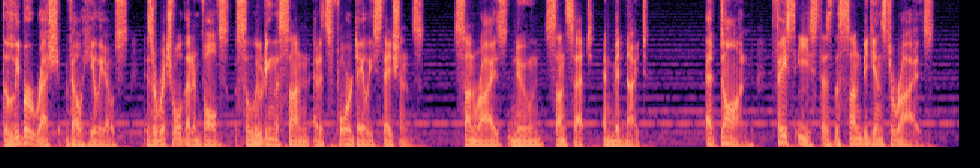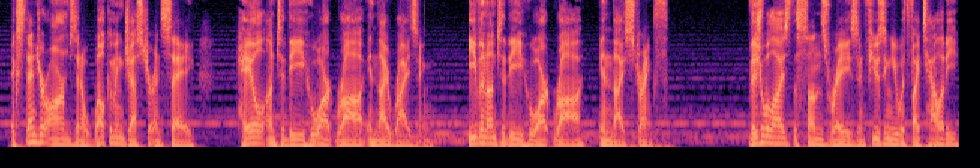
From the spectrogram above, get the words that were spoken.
The Liber Resh Vel Helios is a ritual that involves saluting the sun at its four daily stations, sunrise, noon, sunset, and midnight. At dawn, face east as the sun begins to rise. Extend your arms in a welcoming gesture and say, Hail unto thee who art Ra in thy rising even unto thee who art Ra in thy strength. Visualize the sun's rays infusing you with vitality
